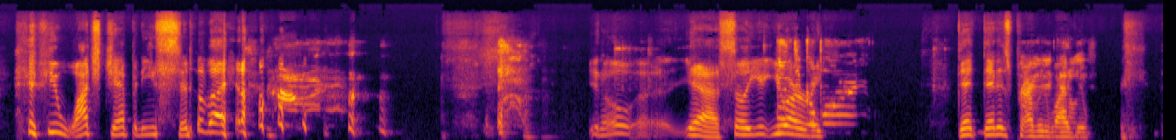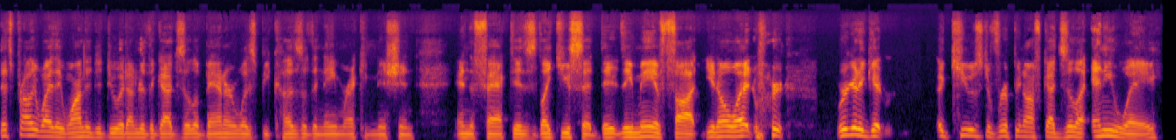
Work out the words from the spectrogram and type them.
Have you watched Japanese cinema at all? you know, uh, yeah. So you you are right. That that is probably why they. That's probably why they wanted to do it under the Godzilla banner was because of the name recognition, and the fact is, like you said, they they may have thought, you know what, we're we're gonna get accused of ripping off Godzilla anyway,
